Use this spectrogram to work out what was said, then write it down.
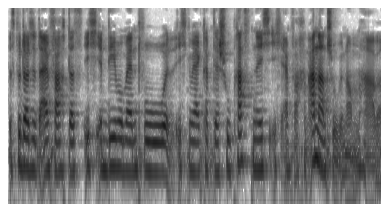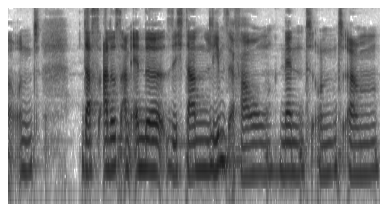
es bedeutet einfach, dass ich in dem Moment, wo ich gemerkt habe, der Schuh passt nicht, ich einfach einen anderen Schuh genommen habe und das alles am Ende sich dann Lebenserfahrung nennt und ähm,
